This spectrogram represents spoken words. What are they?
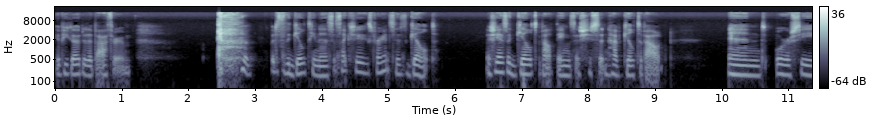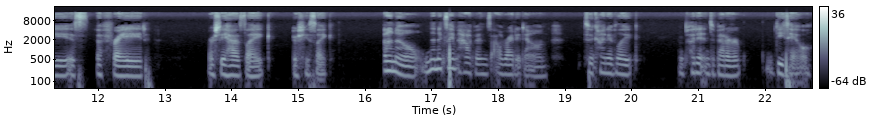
if you go to the bathroom? but it's the guiltiness. It's like she experiences guilt. She has a guilt about things that she shouldn't have guilt about, and or she is afraid, or she has like, or she's like, I don't know. The next time it happens, I'll write it down to kind of like put it into better detail.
